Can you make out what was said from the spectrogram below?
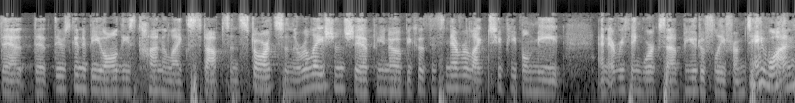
that that there's going to be all these kind of like stops and starts in the relationship, you know, because it's never like two people meet and everything works out beautifully from day one.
